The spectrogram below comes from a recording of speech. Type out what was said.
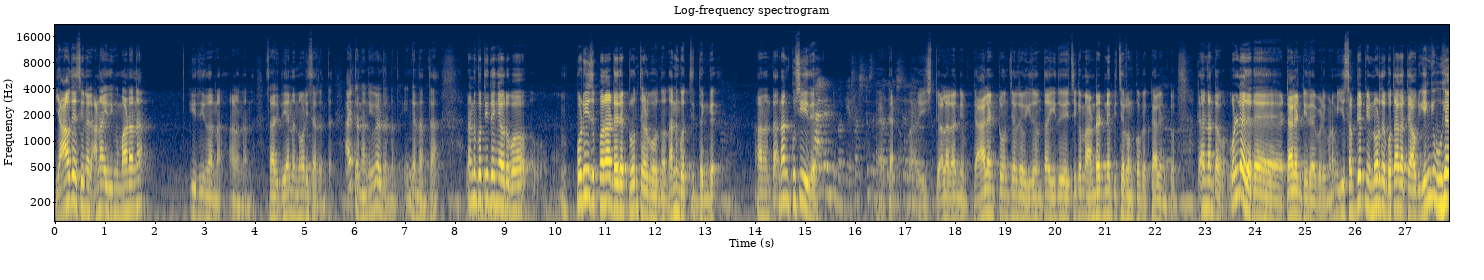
ಯಾವುದೇ ಸೀನಲ್ಲಿ ಅಣ್ಣ ಇದು ಹಿಂಗೆ ಮಾಡೋಣ? ಇದು ನನ್ನ ಅಣ್ಣ ನನ್ನ ಸರ್ ಇದೇನು ನೋಡಿ ಸರ್ ಅಂತ. ಆಯ್ತಣ್ಣ ನೀವು ಹೇಳ್ರಿ ಅಂತ ಹಿಂಗಂದಂತ ನನಗೆ ಗೊತ್ತಿದ್ದಂಗೆ ಅವರು ಪೊಡೀಸ್ ಪರ ಡೈರೆಕ್ಟ್ರು ಅಂತ ಹೇಳ್ಬೋದು ನನಗೆ ಗೊತ್ತಿದ್ದಂಗೆ. ಅದಂತ ನನ್ನ ಖುಷಿ ಇದೆ. ಇಷ್ಟು ಅಲ್ಲಲ್ಲ ನಿಮ್ಮ ಟ್ಯಾಲೆಂಟು ಅಂತ ಹೇಳಿದ್ರೆ ಇದು ಅಂತ ಇದು ಹೆಚ್ಚು ಕಮ್ಮಿ ಹಂಡ್ರೆಡ್ನೇ ಪಿಕ್ಚರ್ ಅನ್ಕೋಬೇಕು ಟ್ಯಾಲೆಂಟು ನಂತ ಒಳ್ಳೆಯದಿದೆ ಟ್ಯಾಲೆಂಟ್ ಇದೆ ಬಿಡಿ ಮೇಡಮ್. ಈ ಸಬ್ಜೆಕ್ಟ್ ನೀವು ನೋಡಿದ್ರೆ ಗೊತ್ತಾಗತ್ತೆ ಅವ್ರು ಹೆಂಗೆ ಊಹೆ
